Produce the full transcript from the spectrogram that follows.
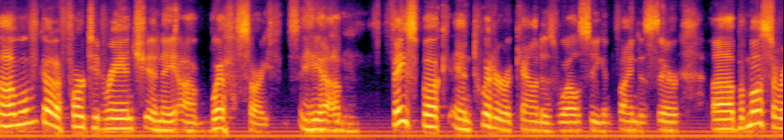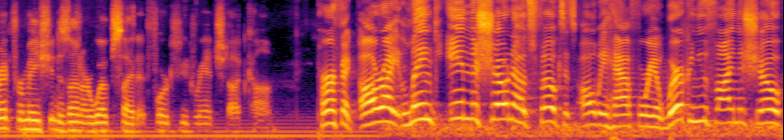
Uh, well, we've got a Fortitude Ranch and a uh, well, sorry, a um, Facebook and Twitter account as well, so you can find us there. Uh, but most of our information is on our website at fortituderanch.com. Perfect. All right, link in the show notes, folks. That's all we have for you. Where can you find the show?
